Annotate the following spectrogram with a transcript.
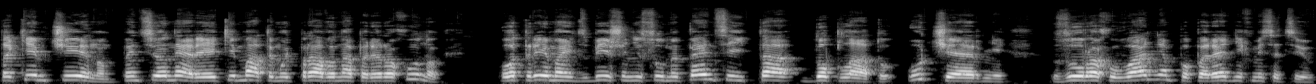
Таким чином, пенсіонери, які матимуть право на перерахунок, отримають збільшені суми пенсій та доплату у червні з урахуванням попередніх місяців,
